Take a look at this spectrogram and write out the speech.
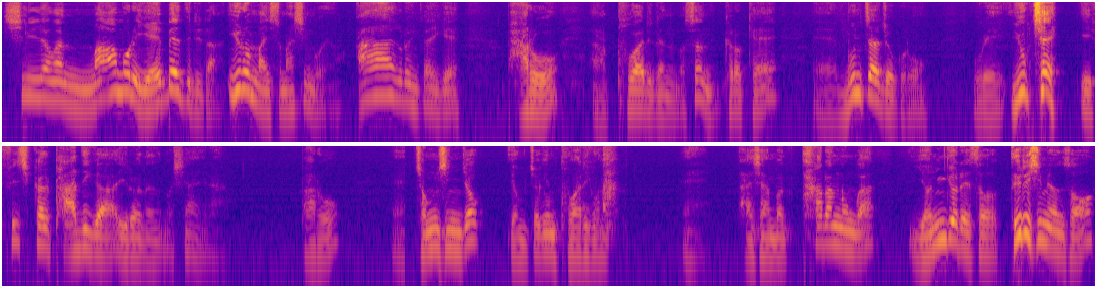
신령한 마음으로 예배드리라 이런 말씀하신 거예요. 아 그러니까 이게 바로 아, 부활이라는 것은 그렇게 문자적으로 우리 육체 이 피지컬 바디가 일어나는 것이 아니라 바로 정신적 영적인 부활이구나. 다시 한번 타락론과 연결해서 들으시면서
